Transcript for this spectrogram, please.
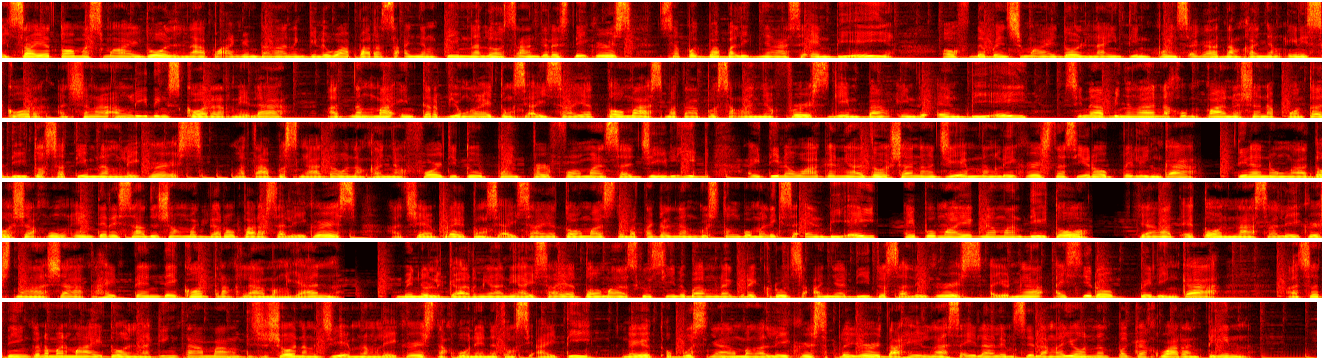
Isaiah Thomas mga idol, napakaganda nga ng ginawa para sa kanyang team na Los Angeles Lakers sa pagbabalik niya nga sa NBA. Off the bench mga idol, 19 points agad ang kanyang iniscore at siya nga ang leading scorer nila. At nang ma-interview nga itong si Isaiah Thomas matapos ang kanyang first game back in the NBA, sinabi niya nga na kung paano siya napunta dito sa team ng Lakers. Matapos nga daw ng kanyang 42 point performance sa G-League ay tinawagan nga daw siya ng GM ng Lakers na si Rob Pelinka. Tinanong nga daw siya kung interesado siyang maglaro para sa Lakers. At syempre itong si Isaiah Thomas na matagal nang gustong bumalik sa NBA ay pumayag naman dito. Kaya nga't ito, nasa Lakers na nga siya kahit 10-day contract lamang yan. Binulgar nga ni Isaiah Thomas kung sino bang nag-recruit sa kanya dito sa Lakers. Ayun nga ay si Rob Pelinka. At sa tingin ko naman mga idol, naging tama ang desisyon ng GM ng Lakers na kunin itong si IT. Ngayon ubos niya ang mga Lakers player dahil nasa ilalim sila ngayon ng pagka-quarantine.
